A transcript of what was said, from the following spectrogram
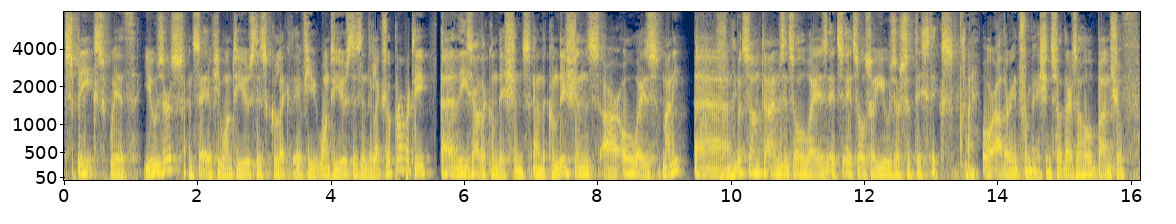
speaks with users and say if you want to use this collect if you want to use this intellectual property, uh, these are the conditions, and the conditions are always money. Uh, but sometimes it's always it's it's also user statistics Right. or other information. So there's a whole bunch of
